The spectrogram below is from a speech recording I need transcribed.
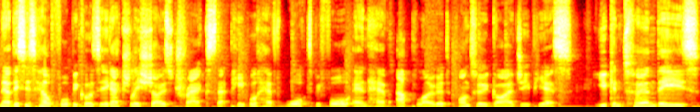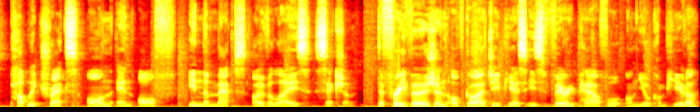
Now this is helpful because it actually shows tracks that people have walked before and have uploaded onto Gaia GPS. You can turn these public tracks on and off in the Maps Overlays section. The free version of Gaia GPS is very powerful on your computer.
